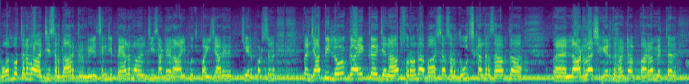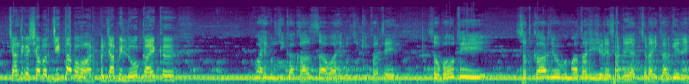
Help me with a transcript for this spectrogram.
ਬਹੁਤ ਬਹੁਤ ਧੰਨਵਾਦ ਜੀ ਸਰਦਾਰ ਗੁਰਮੇਲ ਸਿੰਘ ਜੀ ਪਹਿਲਵਾਨ ਜੀ ਸਾਡੇ ਰਾਜਪੂਤ ਭਾਈਚਾਰੇ ਦੇ ਚੇਅਰਪਰਸਨ ਪੰਜਾਬੀ ਲੋਕ ਗਾਇਕ ਜਨਾਬ ਸੁਰਾਂ ਦਾ ਬਾਦਸ਼ਾਹ ਸਰਦੂਲ ਸਿਕੰਦਰ ਸਾਹਿਬ ਦਾ ਲਾਡਲਾ ਸ਼ਾਗਿਰਦ ਸਾਡਾ ਪਰਮ ਮਿੱਤਰ ਚੰਦਕ ਸ਼ਬਦ ਜੀਤਾ ਪਵਾਰ ਪੰਜਾਬੀ ਲੋਕ ਗਾਇਕ। ਵਾਹਿਗੁਰੂ ਜੀ ਕਾ ਖਾਲਸਾ ਵਾਹਿਗੁਰੂ ਜੀ ਕੀ ਫਤਿਹ। ਸੋ ਬਹੁਤ ਹੀ ਸਤਿਕਾਰਯੋਗ ਮਾਤਾ ਜੀ ਜਿਹੜੇ ਸਾਡੇ ਅੱਜ ਚੜ੍ਹਾਈ ਕਰ ਗਏ ਨੇ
